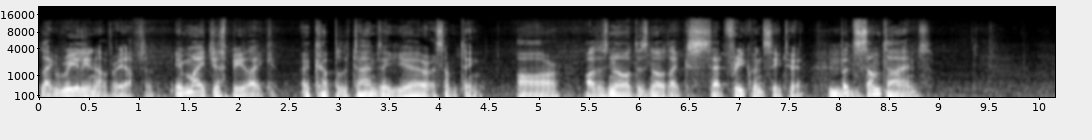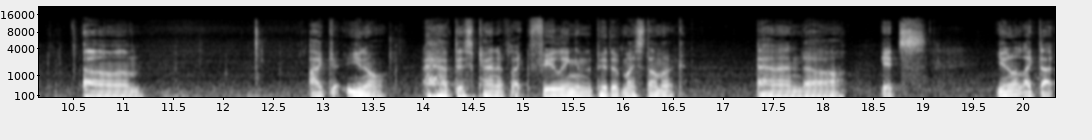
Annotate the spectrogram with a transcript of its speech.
Like really, not very often. It might just be like a couple of times a year or something, or or there's no there's no like set frequency to it. But sometimes, um, I get, you know I have this kind of like feeling in the pit of my stomach, and uh, it's you know like that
